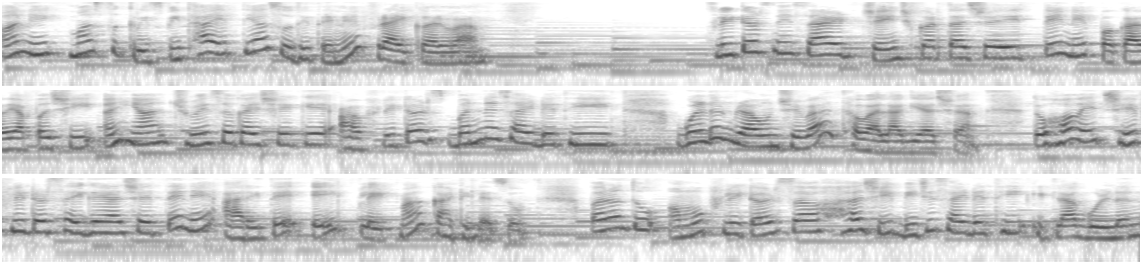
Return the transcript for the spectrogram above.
અને મસ્ત ક્રિસ્પી થાય ત્યાં સુધી તેને ફ્રાય કરવા. ફ્લિટર્સની સાઈડ ચેન્જ કરતા જઈ તેને પકાવ્યા પછી અહીંયા જોઈ શકાય છે કે આ ફ્લિટર્સ બંને સાઈડેથી ગોલ્ડન બ્રાઉન જેવા થવા લાગ્યા છે. તો હવે જે ફ્લિટર્સ થઈ ગયા છે તેને આ રીતે એક પ્લેટમાં કાઢી લેશું. પરંતુ અમુક ફ્લિટર્સ હજી બીજી સાઈડેથી એટલા ગોલ્ડન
